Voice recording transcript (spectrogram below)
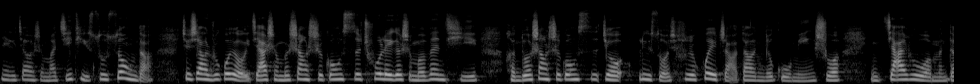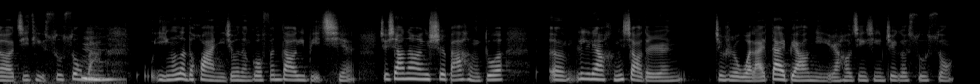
那个叫什么集体诉讼的，就像如果有一家什么上市公司出了一个什么问题，很多上市公司就律所是会找到你的股民说，你加入我们的集体诉讼吧，赢了的话你就能够分到一笔钱，就相当于是把很多嗯、呃力量很小的人。就是我来代表你，然后进行这个诉讼，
